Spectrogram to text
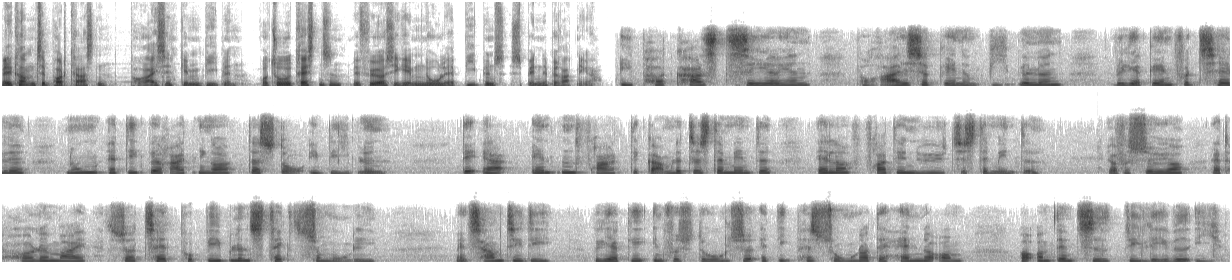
Velkommen til podcasten På rejse gennem Bibelen, hvor Tove Christensen vil føre os igennem nogle af Bibelens spændende beretninger. I podcastserien På rejse gennem Bibelen vil jeg genfortælle nogle af de beretninger, der står i Bibelen. Det er enten fra det gamle testamente eller fra det nye testamente. Jeg forsøger at holde mig så tæt på Bibelens tekst som muligt men samtidig vil jeg give en forståelse af de personer, det handler om, og om den tid, de levede i.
